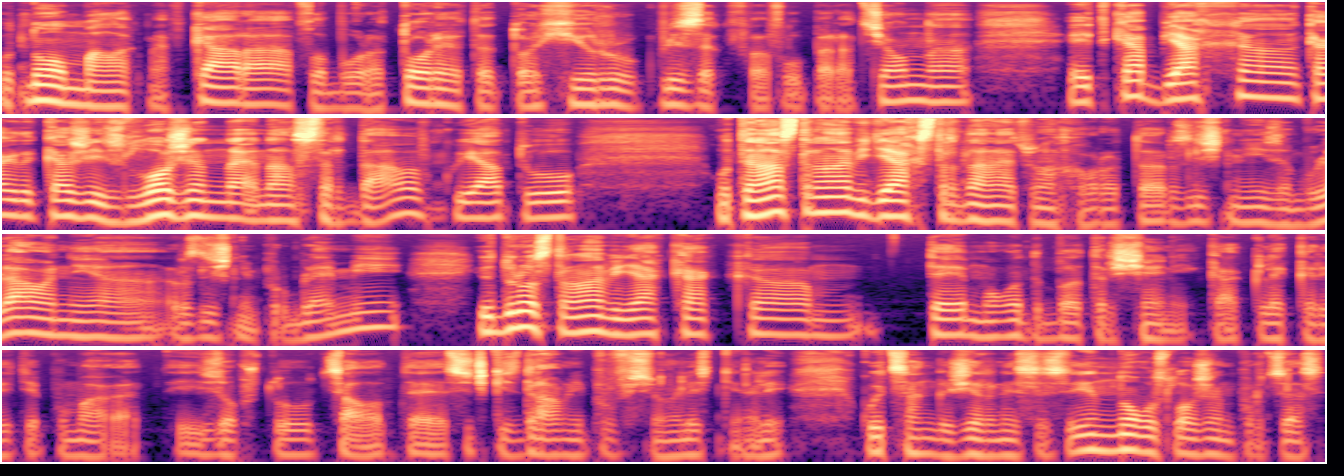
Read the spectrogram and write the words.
Отново малък ме вкара в лабораторията, той е хирург, влизах в операционна. И така бях, как да кажа, изложен на една среда, в която от една страна видях страданието на хората, различни заболявания, различни проблеми и от друга страна видях как а, те могат да бъдат решени, как лекарите помагат и изобщо цялата, всички здравни професионалисти, нали, които са ангажирани с един много сложен процес.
